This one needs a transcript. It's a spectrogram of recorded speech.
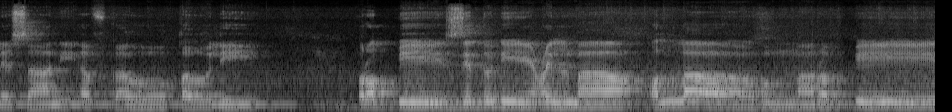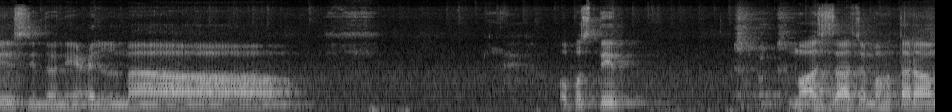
لساني افقه قولي ربي زدني علما اللهم ربي زدني علما উপস্থিত মুআজ্জাজ মোহতারাম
